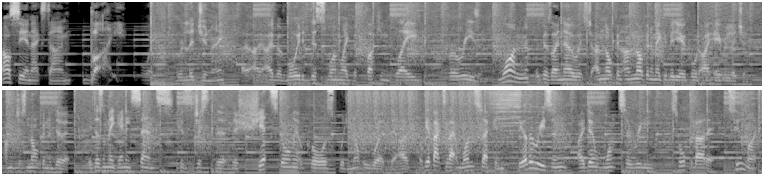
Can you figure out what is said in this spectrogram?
I'll see you next time. Bye. Religion, eh? I, have avoided this one like the fucking plague for a reason. One, because I know it's. I'm not gonna. I'm not gonna make a video called "I Hate Religion." I'm just not gonna do it. It doesn't make any sense because just the the shitstorm it will cause would not be worth it. I'll get back to that in one second. The other reason I don't want to really talk about it too much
